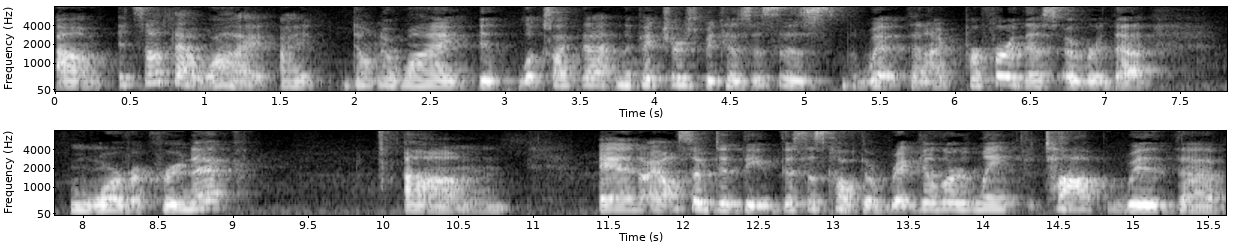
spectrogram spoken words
Um, it's not that wide. I don't know why it looks like that in the pictures because this is the width and I prefer this over the more of a crew neck. Um, and I also did the, this is called the regular length top with uh,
